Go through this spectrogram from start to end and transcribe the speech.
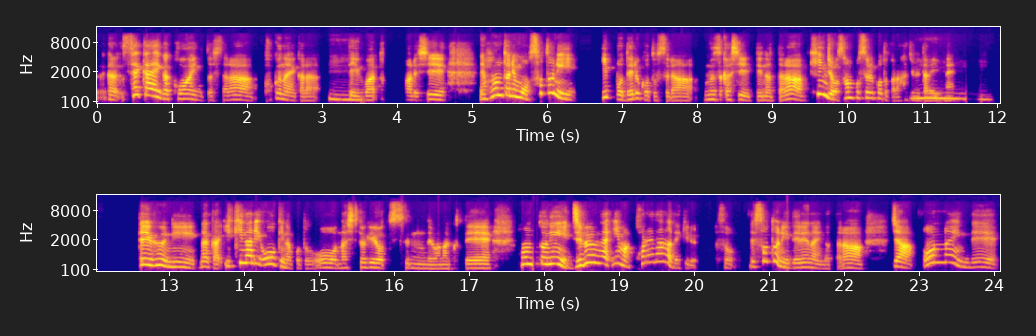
う。だから世界が怖いのとしたら国内からっていうはあるし、で本当にもう外に一歩出ることすら難しいってなったら近所を散歩することから始めたらいいよね。っていうふうになんかいきなり大きなことを成し遂げようとするのではなくて本当に自分が今これならできる。そう。で外に出れないんだったらじゃあオンラインで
